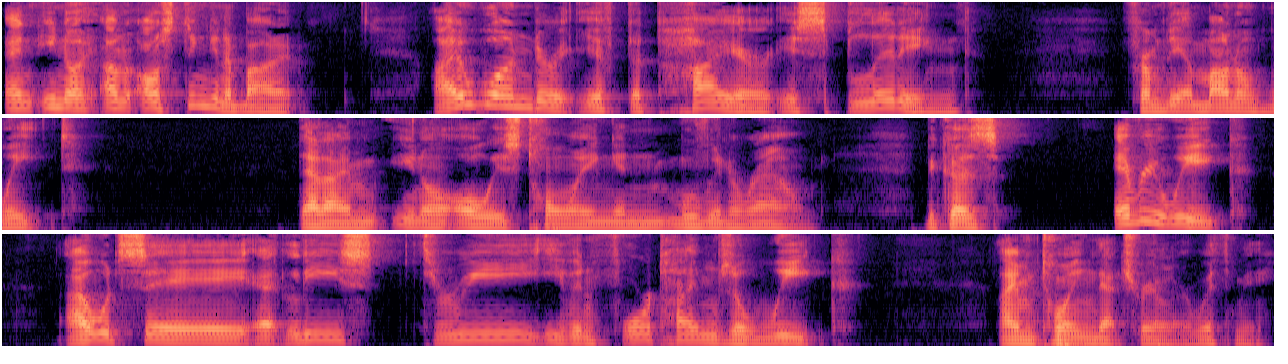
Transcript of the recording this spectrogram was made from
and you know, I, I was thinking about it. I wonder if the tire is splitting from the amount of weight that I'm, you know, always towing and moving around. Because every week, I would say at least three, even four times a week, I'm towing that trailer with me.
